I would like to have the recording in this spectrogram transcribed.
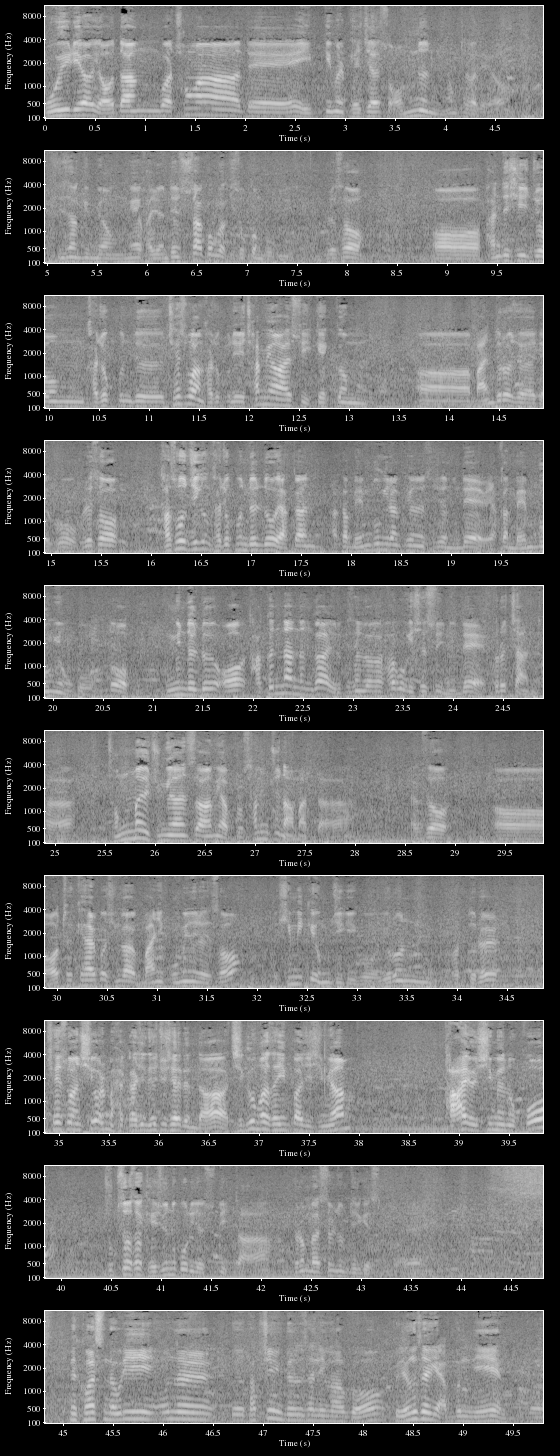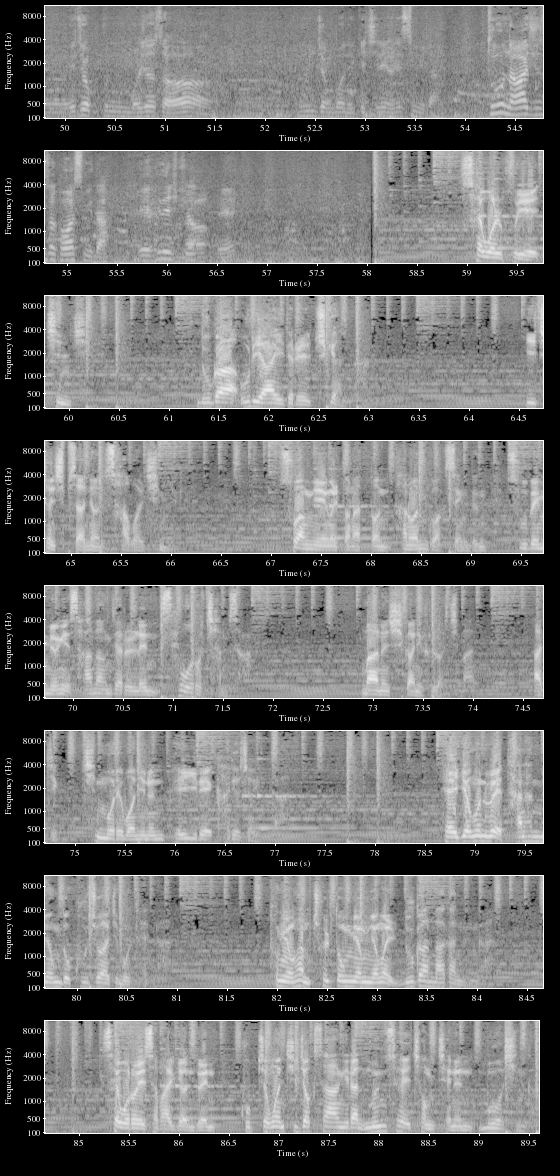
오히려 여당과 청와대의 입김을 배제할 수 없는 형태가 돼요. 진상규명에 관련된 수사권과 기소권 부분이 있어요. 그래서 어, 반드시 좀 가족분들 최소한 가족분들이 참여할 수 있게끔 어, 만들어져야 되고 그래서 다소 지금 가족분들도 약간 아까 멘붕이라는 표현을 쓰셨는데 약간 멘붕이 오고 또 국민들도 어, 다 끝났는가 이렇게 생각을 하고 계실 수 있는데 그렇지 않다. 정말 중요한 싸움이 앞으로 3주 남았다. 그래서 어, 어떻게 할 것인가 많이 고민을 해서 힘있게 움직이고 이런 것들을 최소한 10월 말까지는 해주셔야 된다. 지금 와서 힘 빠지시면 다 열심히 해놓고 죽 써서 개 주는 꼴이 될 수도 있다. 그런 말씀을 좀 드리겠습니다. 예. 네, 고맙습니다. 우리 오늘 그 박주민 변호사님하고 그 영석이 아버님 그 유족분 모셔서 국민정보 이렇게 진행을 했습니다. 두 분 나와주셔서 고맙습니다. 예, 힘내십시오. 네. 세월 후의 진실. 누가 우리 아이들을 죽였나? 2014년 4월 16일. 수학여행을 떠났던 단원고 학생 등 수백 명의 사망자를 낸 세월호 참사. 많은 시간이 흘렀지만 아직 침몰의 원인은 베일에 가려져 있다. 해경은 왜 단 한 명도 구조하지 못했나? 통영함 출동 명령을 누가 막았는가? 세월호에서 발견된 국정원 지적사항이란 문서의 정체는 무엇인가?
